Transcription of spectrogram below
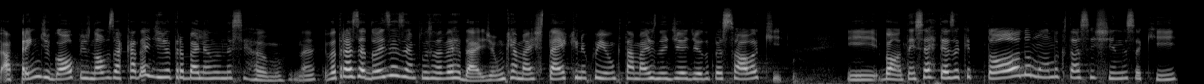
aprende golpes novos a cada dia trabalhando nesse ramo, né? Eu vou trazer dois exemplos, na verdade. Um que é mais técnico e um que está mais no dia a dia do pessoal aqui. E, bom, tenho certeza que todo mundo que está assistindo isso aqui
